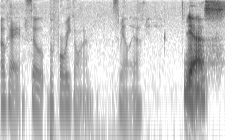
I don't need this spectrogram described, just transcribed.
okay. So before we go on, Samilia. Yes.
